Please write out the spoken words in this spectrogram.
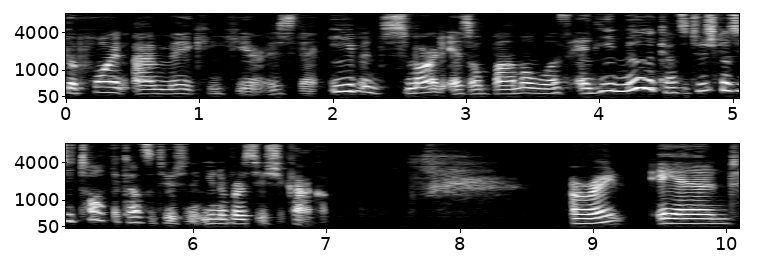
the point I'm making here is that even smart as Obama was, and he knew the Constitution because he taught the Constitution at University of Chicago. All right, and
